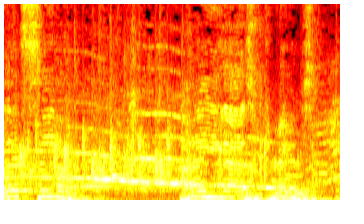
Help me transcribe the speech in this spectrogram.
Let's see them. I know you guys are drinkers.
